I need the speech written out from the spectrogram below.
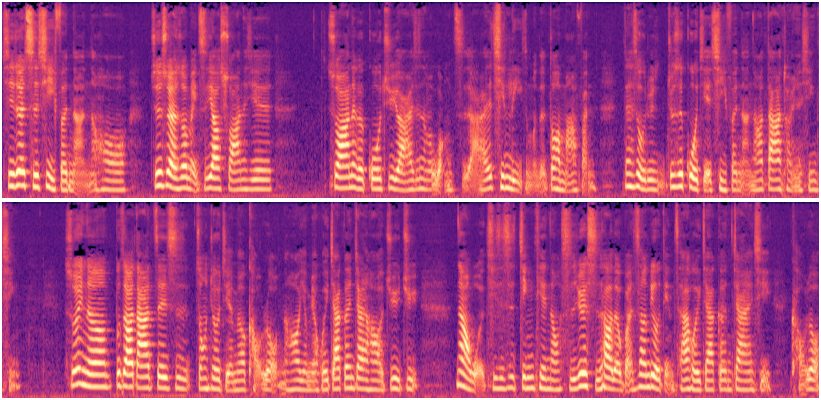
其实对吃气氛呐。然后就是虽然说每次要刷那些刷那个锅具啊，还是什么网址啊，还是清理什么的都很麻烦，但是我觉得就是过节气氛呐，然后大家团圆的心情。所以呢，不知道大家这次中秋节有没有烤肉，然后有没有回家跟家人好好聚一聚？那我其实是今天哦，十月十号的晚上六点才回家跟家人一起烤肉，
